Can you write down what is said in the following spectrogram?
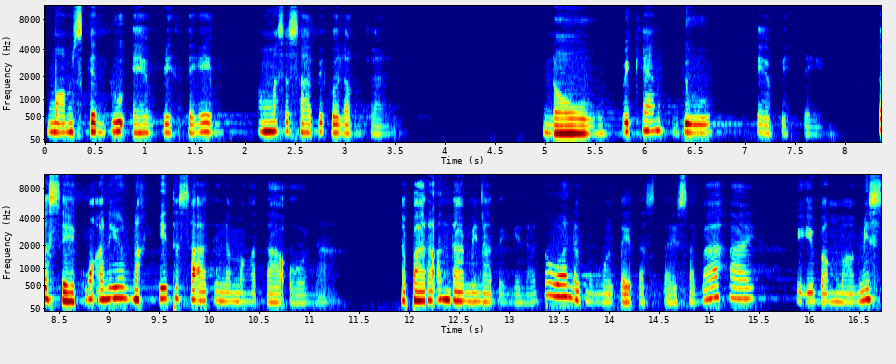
moms can do everything. Ang masasabi ko lang dyan, no, we can't do everything. Kasi kung ano yung nakikita sa atin ng mga tao na na parang ang dami natin ginagawa, nagmumultitask tayo sa bahay, yung ibang mamis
